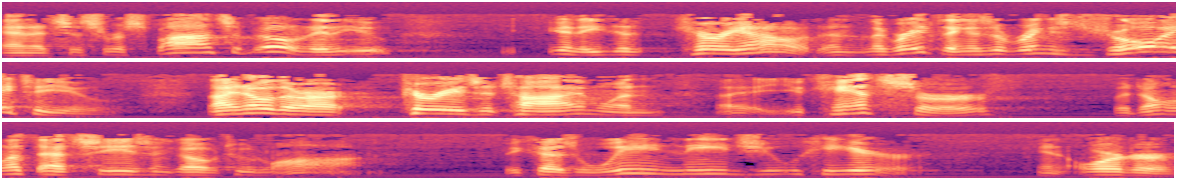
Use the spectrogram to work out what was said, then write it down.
And it's a responsibility that you you need to carry out. And the great thing is it brings joy to you. I know there are periods of time when uh, you can't serve, but don't let that season go too long because we need you here in order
